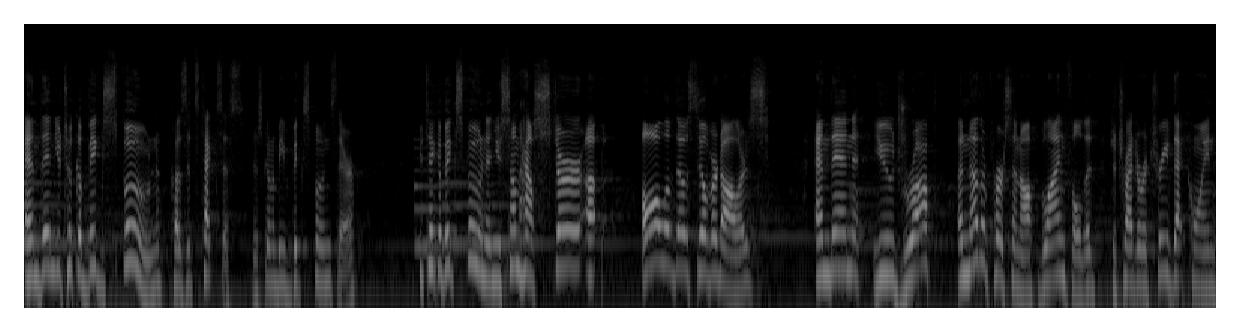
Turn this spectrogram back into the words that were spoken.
And then you took a big spoon, because it's Texas, there's to be big spoons there. You take a big spoon and you somehow stir up all of those silver dollars, and then you drop another person off blindfolded to try to retrieve that coin,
